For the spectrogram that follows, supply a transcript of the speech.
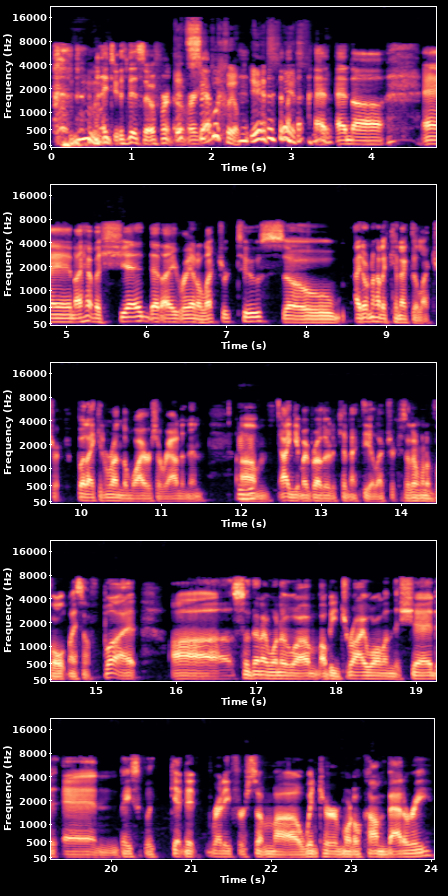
I do this over and over That's again cyclical. Yes, yes. and, and uh and I have a shed that I ran electric to, so I don't know how to connect electric, but I can run the wires around and then um I can get my brother to connect the electric because I don't want to volt myself. But uh so then I want to um I'll be drywalling the shed and basically getting it ready for some uh winter Mortal Kombat battery.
